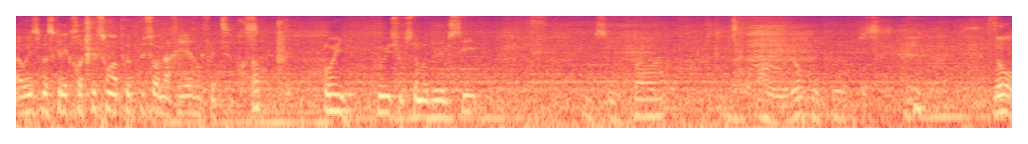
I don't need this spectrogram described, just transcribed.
Ah oui, c'est parce que les crochets sont un peu plus en arrière, en fait, c'est pour ça. Oui, oui, sur ce modèle-ci. Ils sont pas. Ah oui, là, on peut. Non.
